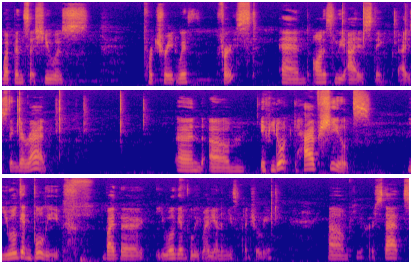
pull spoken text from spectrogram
weapons that she was portrayed with first. And honestly, I just think I just think they're rad. And um, if you don't have shields, you will get bullied by the you will get bullied by the enemies eventually. Um, here are her stats.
